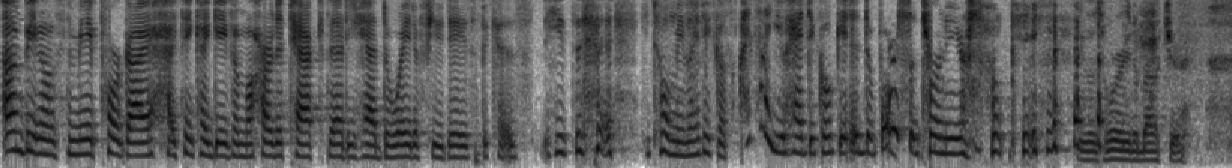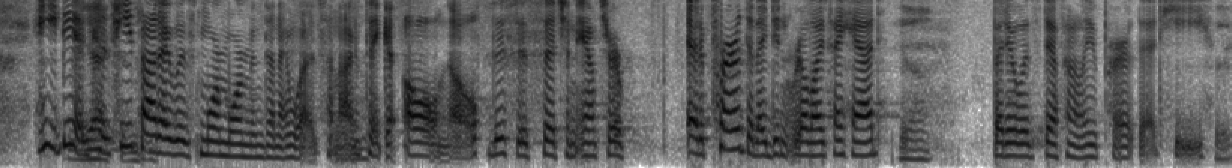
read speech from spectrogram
Unbeknownst to me, poor guy, I think I gave him a heart attack that he had to wait a few days because he he told me later, he goes, I thought you had to go get a divorce attorney or something. He was worried about your. he did because he thought I was more Mormon than I was. And I'm thinking, oh no, this is such an answer at a prayer that I didn't realize I had, Yeah, but it was definitely a prayer that he that,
